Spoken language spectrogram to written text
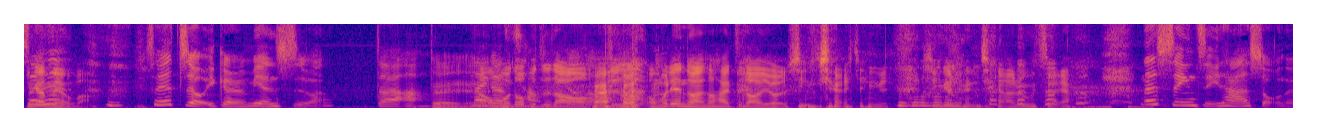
应该没有吧？所以只有一个人面试吗？对啊，对那我们都不知道、哦，就是 我们练团的时候还知道有新加新的新的人加入这样。那新吉他手呢？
